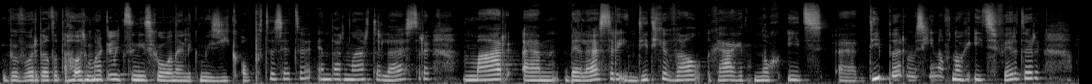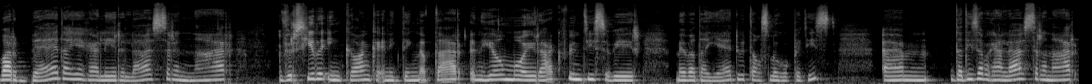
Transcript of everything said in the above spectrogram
bijvoorbeeld het allermakkelijkste is gewoon eigenlijk muziek op te zetten en daarnaar te luisteren. Maar ehm, bij luisteren in dit geval gaat het nog iets eh, dieper misschien of nog iets verder, waarbij dat je gaat leren luisteren naar verschillen in klanken. En ik denk dat daar een heel mooi raakpunt is weer met wat dat jij doet als logopedist. Ehm, dat is dat we gaan luisteren naar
